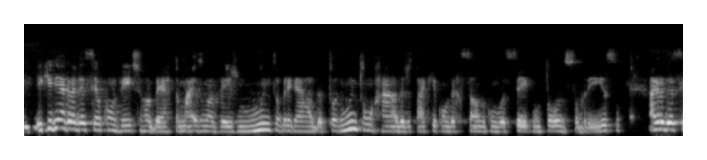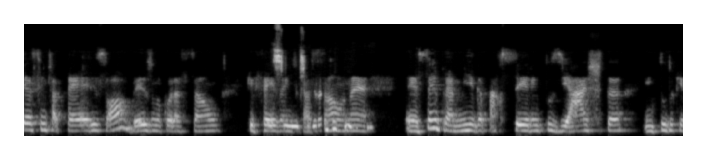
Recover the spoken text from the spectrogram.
E queria agradecer o convite, Roberta, mais uma vez. Muito obrigada. Estou muito honrada de estar aqui conversando com você e com todos sobre isso. Agradecer a Cintia Pérez, ó, beijo no coração, que fez Sim, a indicação, né? É sempre amiga, parceira, entusiasta em tudo que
